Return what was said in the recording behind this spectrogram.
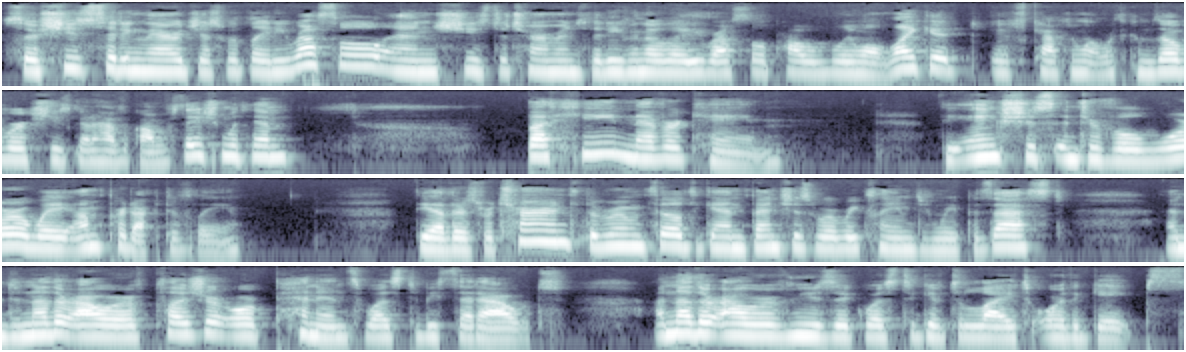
So she's sitting there just with Lady Russell, and she's determined that even though Lady Russell probably won't like it, if Captain Wentworth comes over, she's going to have a conversation with him. But he never came. The anxious interval wore away unproductively. The others returned, the room filled again, benches were reclaimed and repossessed, and another hour of pleasure or penance was to be set out. Another hour of music was to give delight or the gapes.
